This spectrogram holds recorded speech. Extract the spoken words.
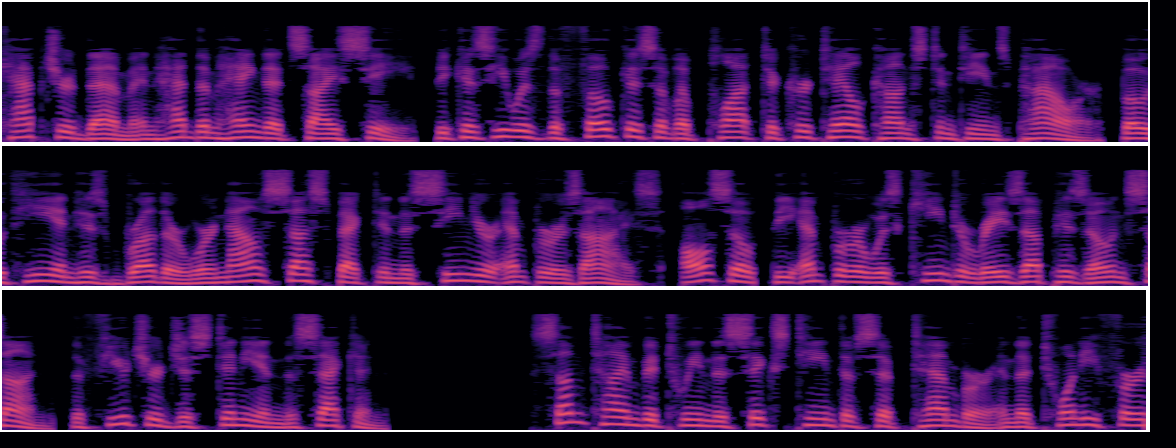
captured them and had them hanged at Sycae, because he was the focus of a plot to curtail Constantine's power. Both he and his brother were now suspect in the senior emperor's eyes. Also, the emperor was keen to raise up his own son, the future Justinian II. Sometime between 16 September and 21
